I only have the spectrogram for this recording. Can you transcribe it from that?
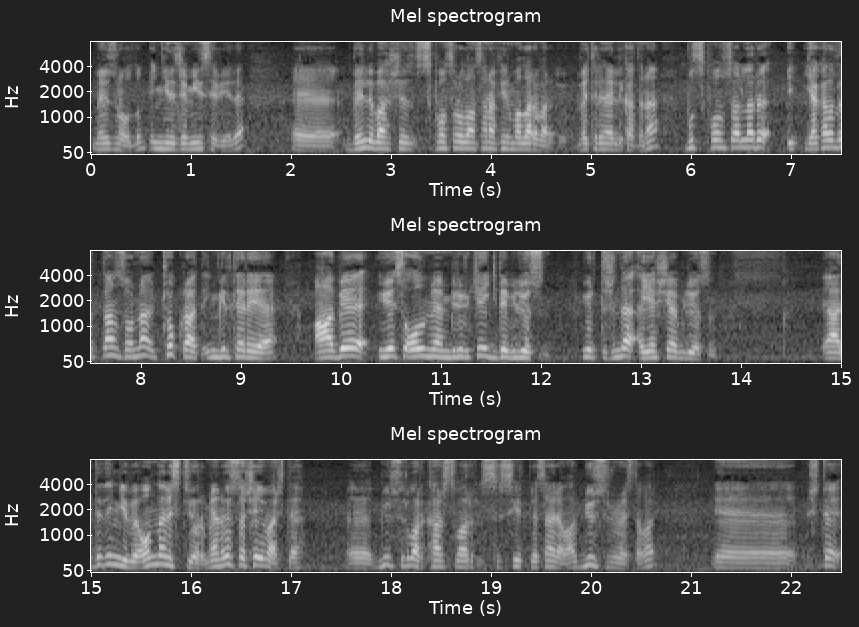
mezun oldum. İngilizcem iyi seviyede. Ee, belli başlı sponsor olan sana firmalar var veterinerlik adına. Bu sponsorları yakaladıktan sonra çok rahat İngiltere'ye, AB üyesi olmayan bir ülkeye gidebiliyorsun. Yurt dışında yaşayabiliyorsun. Ya dediğim gibi ondan istiyorum. Yani yoksa şey var işte. e, bir sürü var. Kars var, Siirt vesaire var. Bir sürü üniversite var. Ee, işte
